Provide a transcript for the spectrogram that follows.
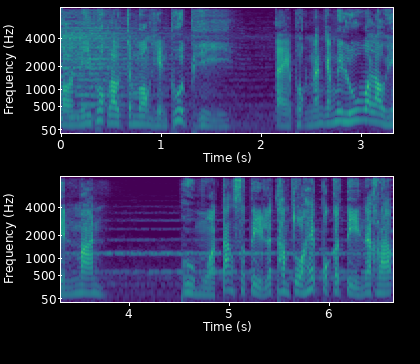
ตอนนี้พวกเราจะมองเห็นพูดผี แต่พวกนั้นยังไม่รู้ว่าเราเห็นมัน ผู้หมวดตั้งสติและทำตัวให้ปกตินะครับ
